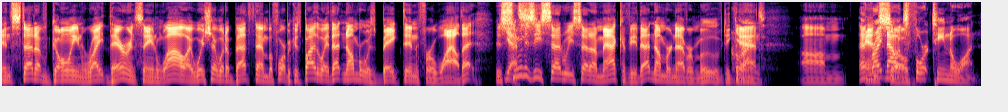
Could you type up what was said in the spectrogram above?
instead of going right there and saying, "Wow, I wish I would have bet them before," because by the way, that number was baked in for a while. That as Yes. soon as he said what he said on McAfee, that number never moved again. Um, And, right now it's 14 to 1.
